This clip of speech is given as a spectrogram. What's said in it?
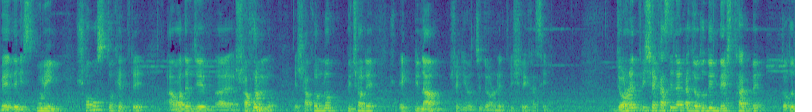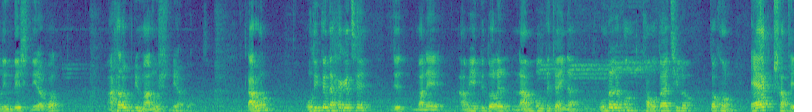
মেয়েদের স্কুলিং সমস্ত ক্ষেত্রে আমাদের যে সাফল্য এ সাফল্য পিছনে একটি নাম, সেটি হচ্ছে জননেত্রী শেখ হাসিনা। জননেত্রী শেখ হাসিনার কাছে যতদিন দেশ থাকবে, ততদিন দেশ নিরাপদ, আঠারো কোটি মানুষ নিরাপদ। কারণ অতীতে দেখা গেছে যে মানে আমি একটি দলের নাম বলতে চাই না ওনারা যখন ক্ষমতায় ছিল তখন একসাথে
